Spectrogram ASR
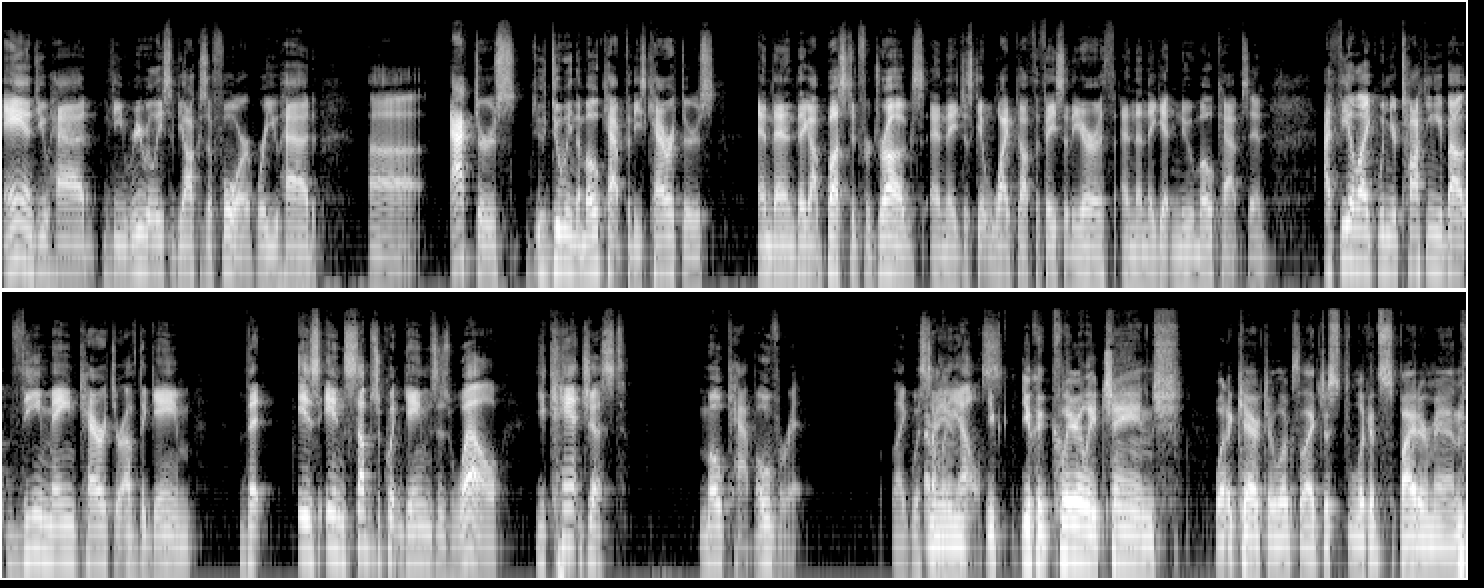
and you had the re-release of Yakuza 4 where you had uh, actors doing the mocap for these characters and then they got busted for drugs and they just get wiped off the face of the earth and then they get new mocaps in. I feel like when you're talking about the main character of the game that is in subsequent games as well, you can't just mocap over it like with somebody I mean, else. You you could clearly change what a character looks like. Just look at Spider Man.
